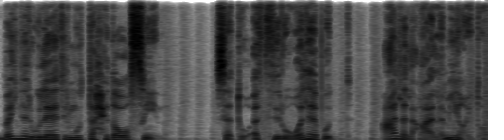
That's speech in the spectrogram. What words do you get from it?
بين الولايات المتحدة والصين. ستؤثر ولا بد على العالم أيضا.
